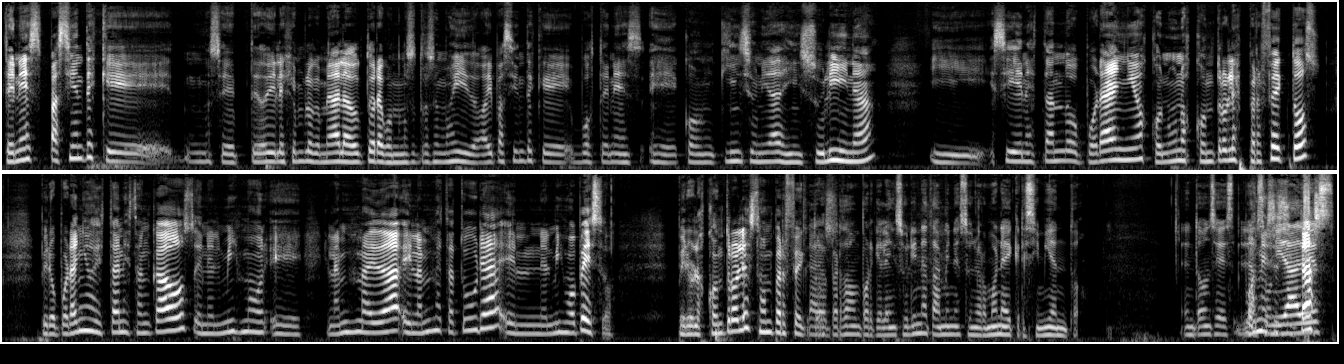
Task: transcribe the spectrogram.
tenés pacientes que, no sé, te doy el ejemplo que me da la doctora cuando nosotros hemos ido. Hay pacientes que vos tenés eh, con 15 unidades de insulina y siguen estando por años con unos controles perfectos, pero por años están estancados en el mismo, eh, en la misma edad, en la misma estatura, en el mismo peso. Pero los controles son perfectos. Claro, perdón, porque la insulina también es una hormona de crecimiento. Entonces, las necesitas- unidades,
